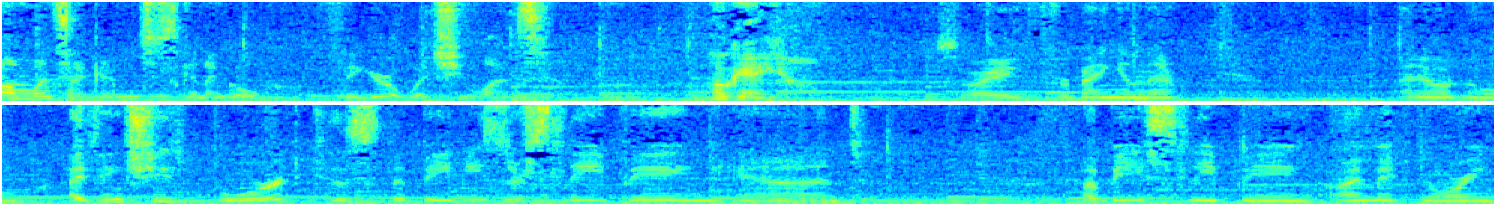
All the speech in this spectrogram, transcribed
On one second. I'm just gonna go figure out what she wants. Okay, sorry for banging there. I don't know. I think she's bored because the babies are sleeping and hubby's sleeping. I'm ignoring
